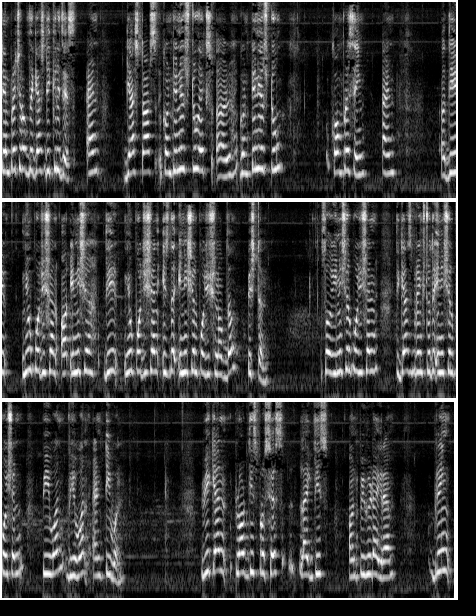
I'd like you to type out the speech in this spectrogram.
temperature of the gas decreases and gas starts continues to uh, continues to compressing and uh, the new position or initial the new position is the initial position of the piston. So initial position the gas brings to the initial position p1 v1 and t1 we can plot this process like this on pv diagram. Bring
